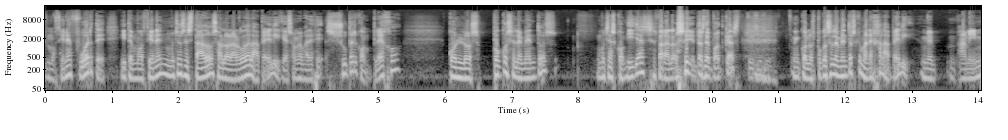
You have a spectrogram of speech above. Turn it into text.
emocione fuerte y te emocione en muchos estados a lo largo de la peli, que eso me parece súper complejo, con los pocos elementos muchas comillas para los oyentes de podcast, con los pocos elementos que maneja la peli. a, mí,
